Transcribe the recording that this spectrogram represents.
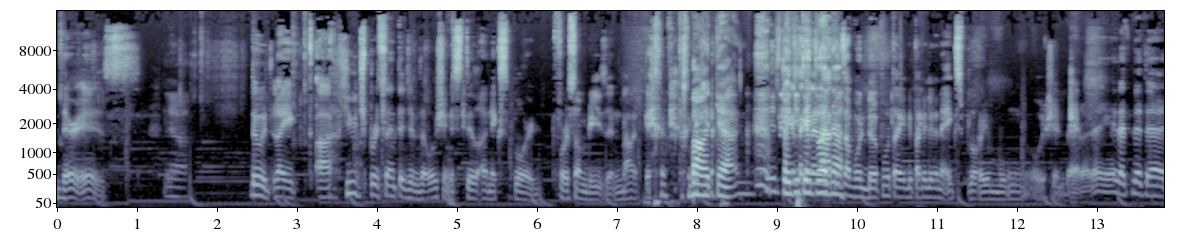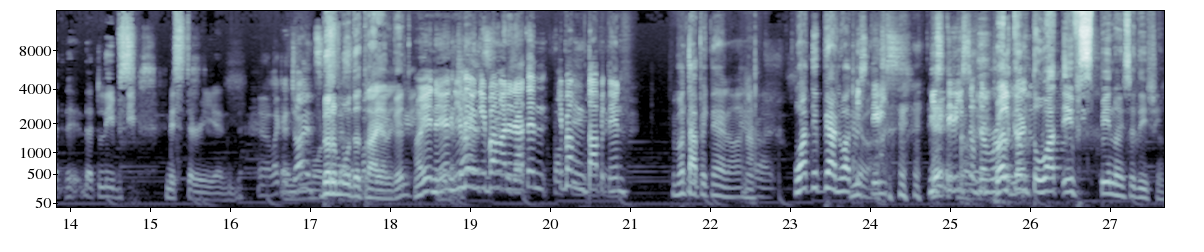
There is. Yeah. Dude, like, a huge percentage of the ocean is still unexplored for some reason. Bakit kaya? Bakit kaya? Tagal-tagal 2021 na na. natin sa mundo, puta, hindi pa nila na-explore yung buong ocean. Pero eh, that, that, that, that leaves mystery and Yeah, like a giant more- Bermuda fucking- Triangle. Ayun, ayun. Yun yung ibang ano natin. Ibang topic na yun. Ibang topic na yan. no? Right. What if yan? What if? Mysteries. Mysteries of the world. Welcome to What If's Pinoy's Edition.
